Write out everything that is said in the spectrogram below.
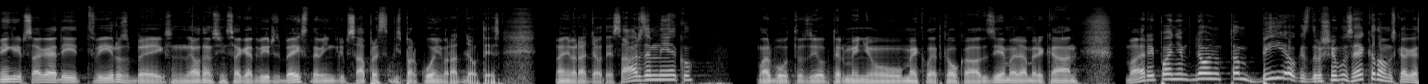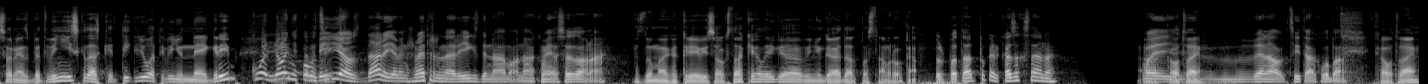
Viņi grib sagaidīt vīrusu beigas. Un jautājums, viņi sagaida vīrusu beigas, tad viņi grib saprast, vispār, ko viņi var atļauties. Vai viņi var atļauties ārzemnieku, varbūt uz ilgtermiņu meklēt kaut kādu ziemeļamerikāni, vai arī paņemt ļauņu tam bio, kas droši vien būs ekonomiskākais variants, bet viņi izskatās, ka tik ļoti viņu negrib. Ko Ļoņa tam jau dara, ja viņš netrenē Rīgas dīnāmā nākamajā sezonā? Es domāju, ka Krievijas augstākajā līgā viņu gaida atplastām rokām. Turpat atpakaļ Kazahstānā? Vai kaut vai. vienalga citā klubā? Kaut vai.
